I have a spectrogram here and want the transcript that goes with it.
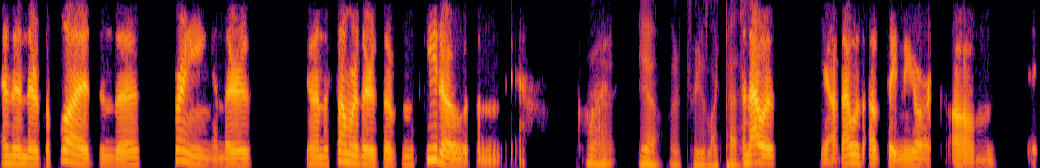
And then there's the floods in the spring, and there's you know, in the summer there's the mosquitoes and right. Yeah, they're treated like pests. and that was yeah, that was upstate New York. Um it's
